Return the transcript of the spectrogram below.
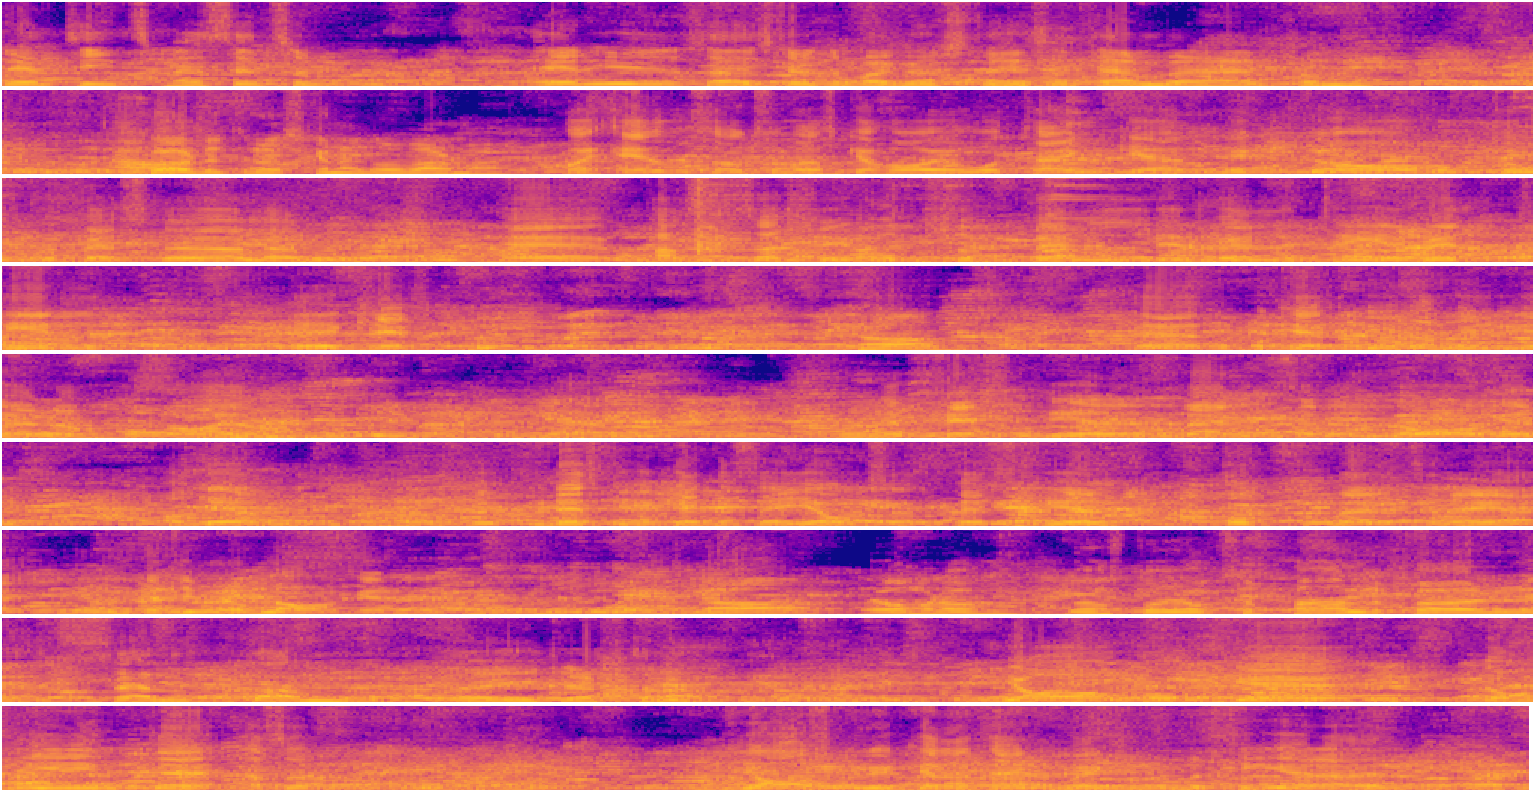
rent tidsmässigt så är det ju så här slutet på augusti, september här som skördetröskorna går varma. Och en sak som man ska ha i åtanke är att mycket av oktoberfestölen eh, passar sig också väldigt, väldigt trevligt till eh, kräftskivan. Ja, Eh, på kräftskivan vill du gärna ha en, en festbier, en Märzen, en lager av den. För, för det ska vi kanske säga också att festbier och Märzen är olika typer av lager. ja, ja men de, de står ju också pall för sältan eh, i kräftorna. Ja, och eh, de blir inte... Alltså, jag skulle kunna tänka mig att experimentera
